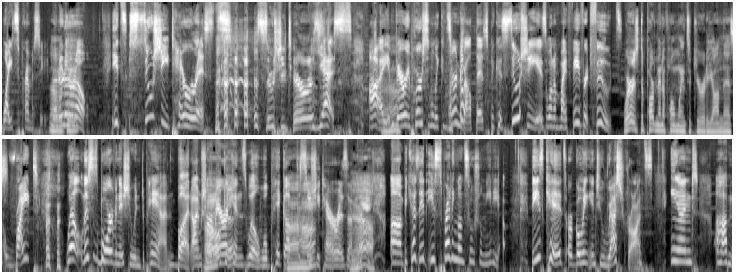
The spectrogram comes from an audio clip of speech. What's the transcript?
white supremacy. No, oh, no, no, no, no. It's sushi terrorists. sushi terrorists? Yes. I uh-huh. am very personally concerned about this because sushi is one of my favorite foods. Where is Department of Homeland Security on this? Right? well, this is more of an issue in Japan, but I'm sure oh, Americans okay. will will pick up uh-huh. the sushi terrorism. Yeah. Uh, because it is spreading on social media. These kids are going into restaurants and um,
